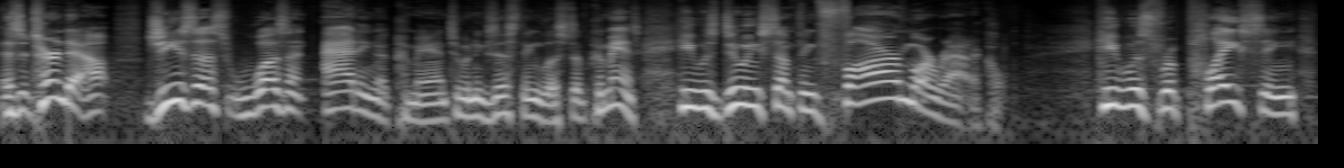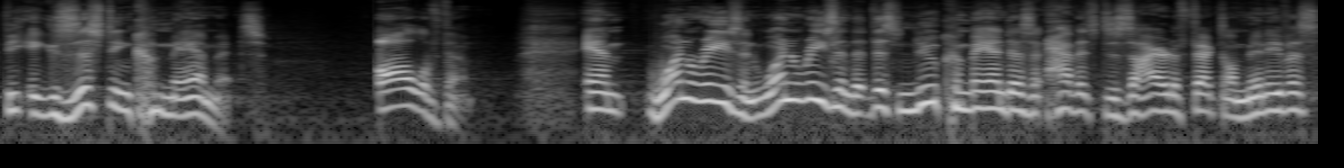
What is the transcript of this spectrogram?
As it turned out, Jesus wasn't adding a command to an existing list of commands. He was doing something far more radical. He was replacing the existing commandments, all of them. And one reason, one reason that this new command doesn't have its desired effect on many of us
